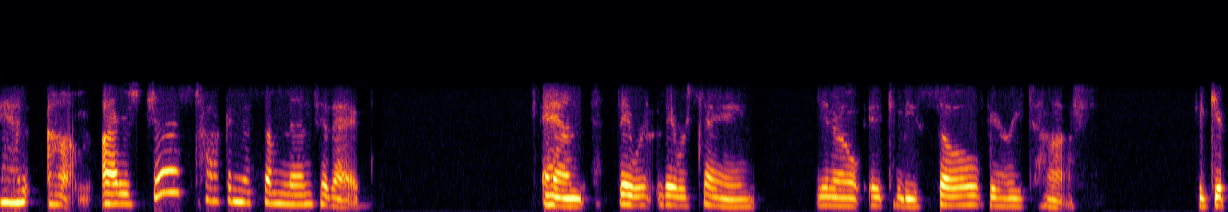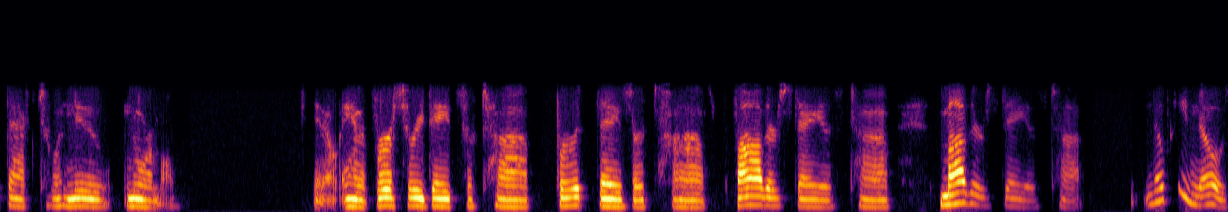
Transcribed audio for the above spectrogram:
And um, I was just talking to some men today, and they were they were saying you know, it can be so very tough to get back to a new normal. You know, anniversary dates are tough, birthdays are tough, Father's Day is tough, Mother's Day is tough. Nobody knows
